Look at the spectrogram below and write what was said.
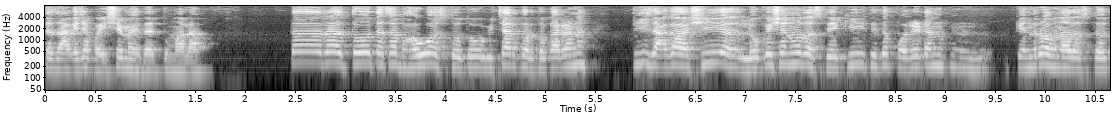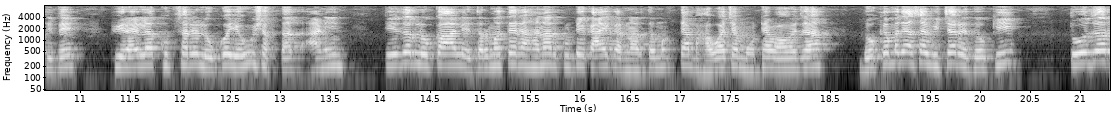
त्या जागेचे पैसे मिळत आहेत तुम्हाला. तर तो त्याचा भाऊ असतो तो विचार करतो. कारण ती जागा अशी लोकेशनवर असते की तिथं पर्यटन केंद्र होणार असतं. तिथे फिरायला खूप सारे लोक येऊ शकतात. आणि ते जर लोक आले तर मग ते राहणार कुठे काय करणार? तर मग त्या भावाच्या मोठ्या भावाच्या डोक्यामध्ये असा विचार येतो की तो जर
